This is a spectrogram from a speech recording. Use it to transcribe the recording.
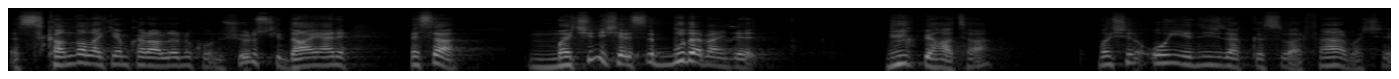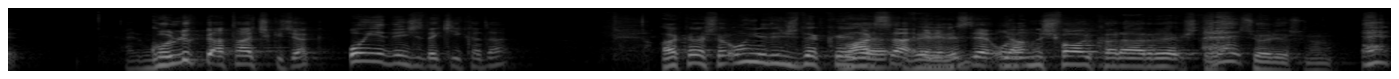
ya skandal hakem kararlarını konuşuyoruz ki daha yani mesela maçın içerisinde bu da bence büyük bir hata. Maçın 17. dakikası var Fenerbahçe. Yani gollük bir hata çıkacak 17. dakikada. Arkadaşlar 17. dakikaya Varsa da verelim. elimizde onun- Yanlış faul kararı işte Evet. söylüyorsun onu. E,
